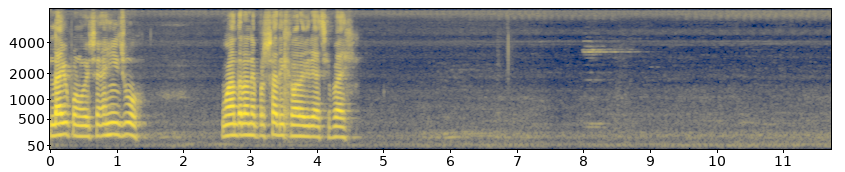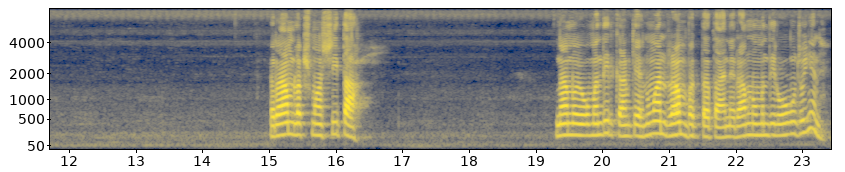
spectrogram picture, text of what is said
લાઈવ પણ હોય છે. અહીં જુઓ. વાંદરાને પ્રસાદી ખવડાવી રહ્યા છે ભાઈ. રામ, લક્ષ્મણ, સીતા. નાનો એવો મંદિર કારણ કે હનુમાન રામ ભક્ત હતા અને રામનું મંદિર હોવું જોઈએ ને.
